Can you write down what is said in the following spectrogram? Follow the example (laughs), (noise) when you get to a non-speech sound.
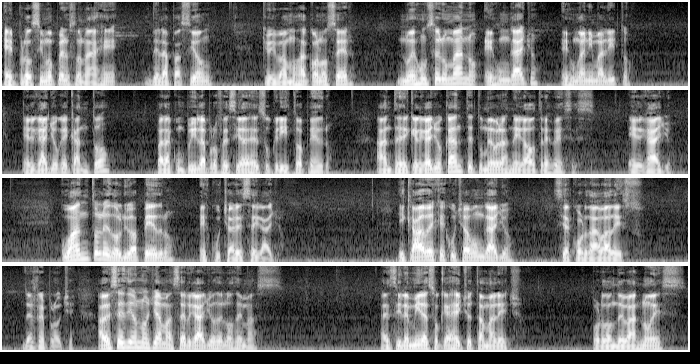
El próximo personaje de la pasión que hoy vamos a conocer no es un ser humano, es un gallo, es un animalito. El gallo que cantó para cumplir la profecía de Jesucristo a Pedro. Antes de que el gallo cante, tú me habrás negado tres veces. El gallo. ¿Cuánto le dolió a Pedro escuchar ese gallo? Y cada vez que escuchaba un gallo, se acordaba de eso, del reproche. A veces Dios nos llama a ser gallos de los demás. A decirle, mira, eso que has hecho está mal hecho. Por donde vas no es.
